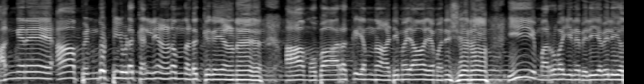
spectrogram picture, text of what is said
അങ്ങനെ ആ പെൺകുട്ടിയുടെ കല്യാണം നടക്കുകയാണ്. ആ മുബാറക്ക് എന്ന അടിമയായ മനുഷ്യനു ഈ മറുവയിലെ വലിയ വലിയ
